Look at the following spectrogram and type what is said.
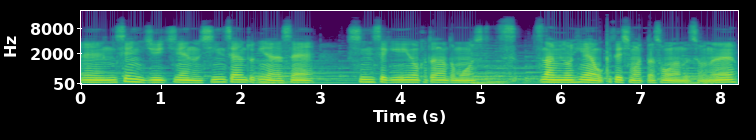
えー、2011年の震災の時にはですね、親戚の方々も津波の被害を受けてしまったそうなんですよね。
